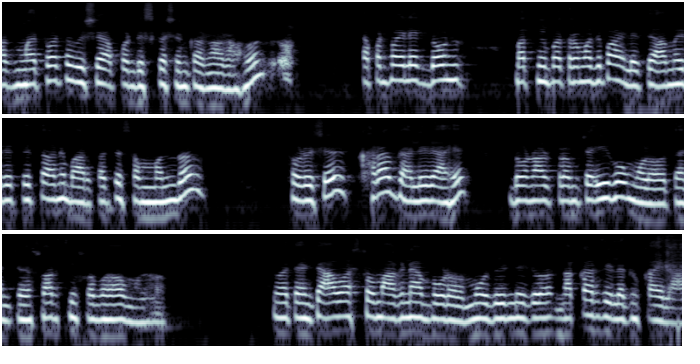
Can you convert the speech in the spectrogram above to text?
आज महत्त्वाचा विषय आपण डिस्कशन करणार आहोत. आपण पहिले एक दोन बातमीपत्रामध्ये पाहिले की अमेरिकेचं आणि भारताचे संबंध थोडेसे खराब झालेले आहेत. डोनाल्ड ट्रम्पच्या इगोमुळं त्यांच्या स्वार्थी स्वभावामुळं किंवा त्यांच्या आवाज मागण्यापुढं मोदींनी जो नकार दिला झुकायला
